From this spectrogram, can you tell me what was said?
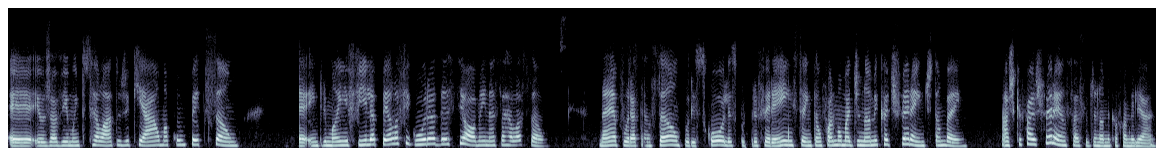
é, eu já vi muitos relatos de que há uma competição é, entre mãe e filha pela figura desse homem nessa relação. Né, por atenção, por escolhas, por preferência, então forma uma dinâmica diferente também. Acho que faz diferença essa dinâmica familiar.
